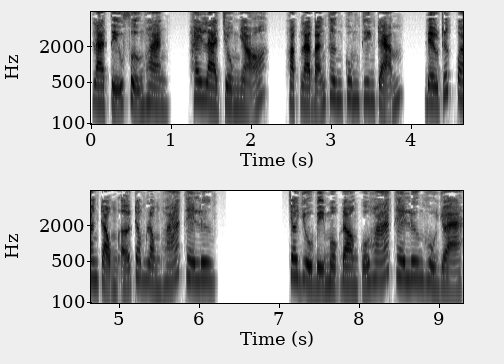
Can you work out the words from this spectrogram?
Là tiểu phượng hoàng, hay là chồn nhỏ, hoặc là bản thân cung thiên trảm, đều rất quan trọng ở trong lòng hóa thê lương. Cho dù bị một đòn của hóa thê lương hù dọa,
